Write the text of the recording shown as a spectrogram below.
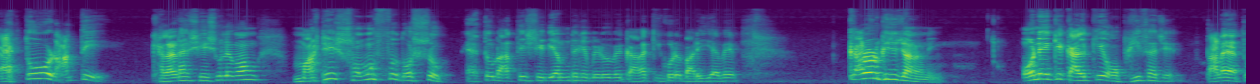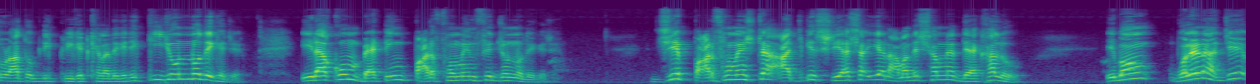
এত রাতে খেলাটা শেষ হলো এবং মাঠের সমস্ত দর্শক এত রাতে স্টেডিয়াম থেকে বেরোবে, কারা কী করে বাড়ি যাবে? কারোর কিছু জানা নেই। অনেকে কালকে অফিস আছে, তারা এত রাত অবধি ক্রিকেট খেলা দেখেছে। কী জন্য দেখেছে? এরকম ব্যাটিং পারফরমেন্সের জন্য দেখেছে। যে পারফরমেন্সটা আজকে শ্রেয়াস আইয়ার আমাদের সামনে দেখাল এবং বলে না যে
